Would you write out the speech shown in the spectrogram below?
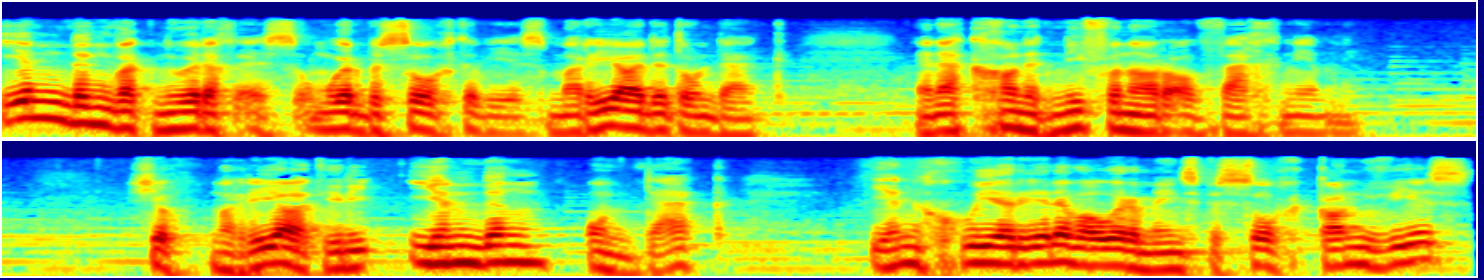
een ding wat nodig is om oor besorg te wees. Maria het dit ontdek en ek gaan dit nie van haar af wegneem nie. Sjoe, Maria het hierdie een ding ontdek. Een goeie rede waaroor 'n mens besorg kan wees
